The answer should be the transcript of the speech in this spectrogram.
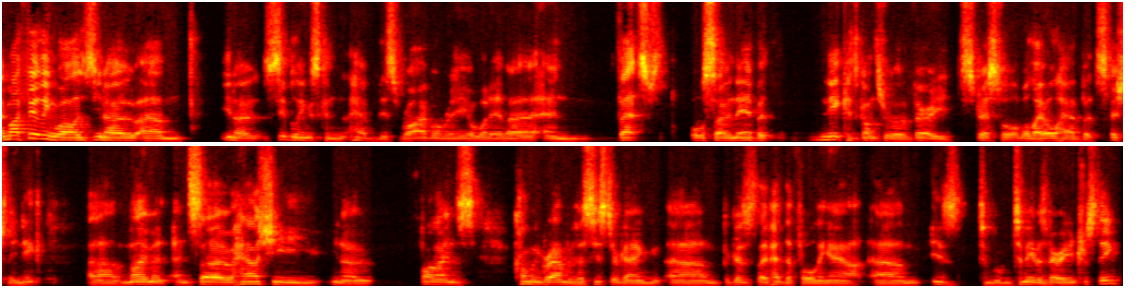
And my feeling was, you know, um, you know, siblings can have this rivalry or whatever, and that's also in there. But Nic has gone through a very stressful, well, they all have, but especially Nic, uh, moment, and so how she, you know, finds common ground with her sister again um, because they've had the falling out um, is to, to me was very interesting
